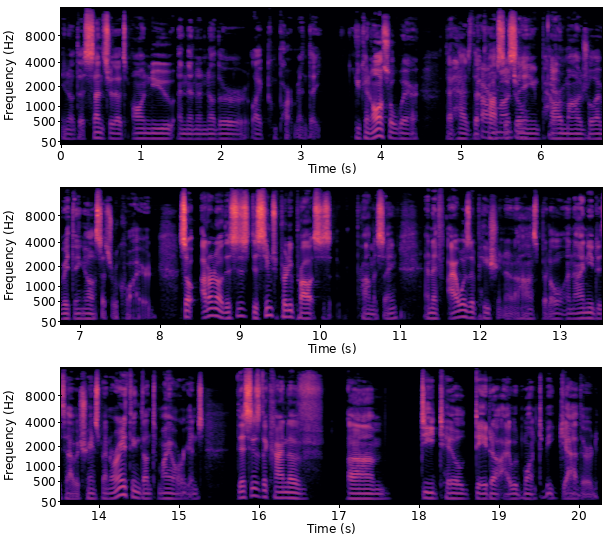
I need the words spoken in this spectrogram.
you know, the sensor that's on you, and then another like compartment that you can also wear that has the Power module. processing, power module, everything else that's required. So I don't know. This is this seems pretty process, promising. And if I was a patient at a hospital and I needed to have a transplant or anything done to my organs, this is the kind of um, detailed data I would want to be gathered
